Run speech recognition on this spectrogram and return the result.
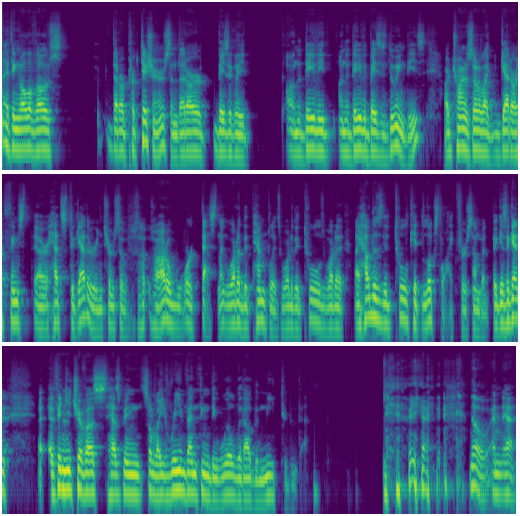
I think all of those that are practitioners and that are basically on a daily on a daily basis doing these are trying to sort of like get our things our heads together in terms of so how to work best like what are the templates what are the tools what are like how does the toolkit looks like for somebody because again i think each of us has been sort of like reinventing the wheel without the need to do that yeah. No, and yeah.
